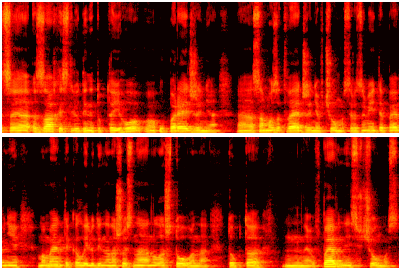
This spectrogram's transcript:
це захист людини, тобто його е, упередження, е, самозатвердження в чомусь. Розумієте, певні моменти, коли людина на щось налаштована, тобто впевненість в чомусь.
